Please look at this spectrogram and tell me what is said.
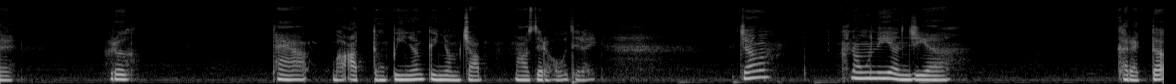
ដែលរើសថាបើអត់ទាំងពីរហ្នឹងគឺខ្ញុំចប់មក0ទៀតហើយអញ្ចឹងក្នុងនេះអញ្ជា character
